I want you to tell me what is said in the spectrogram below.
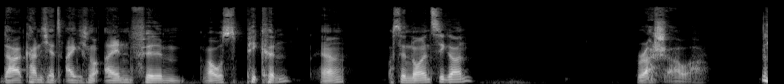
da kann ich jetzt eigentlich nur einen Film rauspicken, ja, aus den 90ern. Rush Hour.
